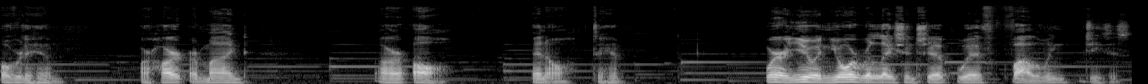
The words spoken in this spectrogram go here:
over to Him, our heart, our mind, our all, and all to Him. Where are you in your relationship with following Jesus?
